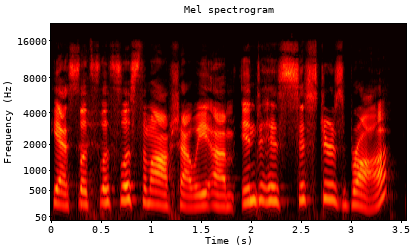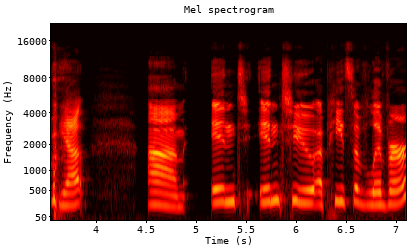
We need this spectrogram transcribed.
yes, let's let's list them off, shall we? Um, into his sister's bra, yep. um, into into a piece of liver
